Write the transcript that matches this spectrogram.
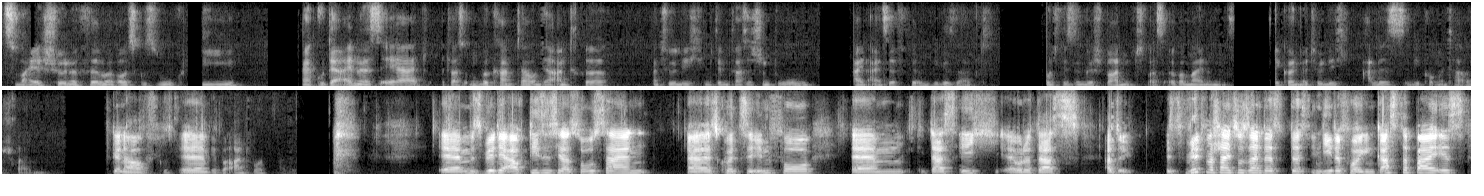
zwei schöne Filme rausgesucht, die, na gut, der eine ist eher etwas unbekannter und der andere natürlich mit dem klassischen Duo. Ein Einzelfilm, wie gesagt. Und wir sind gespannt, was eure Meinung ist. Ihr könnt natürlich alles in die Kommentare schreiben. Genau. Ähm, wir beantworten alles. Ähm, es wird ja auch dieses Jahr so sein, äh, als kurze Info, ähm, dass ich äh, oder dass, also es wird wahrscheinlich so sein, dass, dass in jeder Folge ein Gast dabei ist.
